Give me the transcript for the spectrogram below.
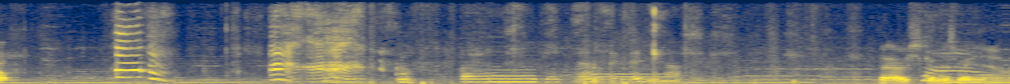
Oh. I fed you enough. Uh oh, she's coming this way now.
